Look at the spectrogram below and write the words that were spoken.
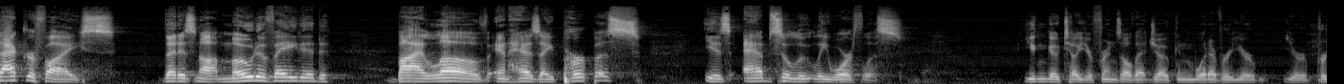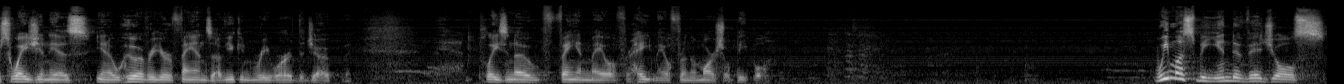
Sacrifice that is not motivated by love and has a purpose is absolutely worthless. You can go tell your friends all that joke and whatever your, your persuasion is, you know, whoever you're fans of, you can reword the joke. But please no fan mail for hate mail from the Marshall people. We must be individuals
